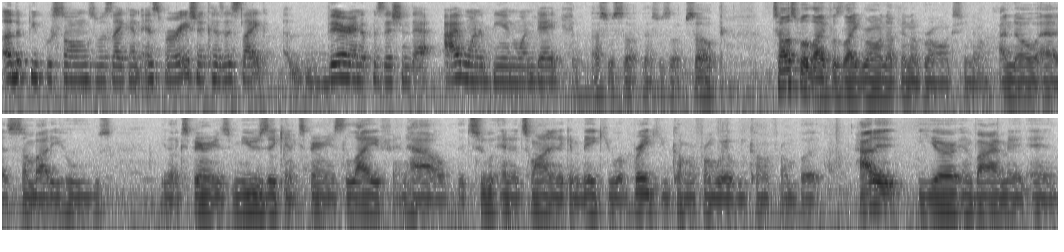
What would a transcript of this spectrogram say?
other people's songs was like an inspiration because it's like they're in a position that I want to be in one day. That's what's up. That's what's up. So, tell us what life was like growing up in the Bronx. You know, I know as somebody who's, you know, experienced music and experience life and how the two intertwine and it can make you or break you coming from where we come from. But how did your environment and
